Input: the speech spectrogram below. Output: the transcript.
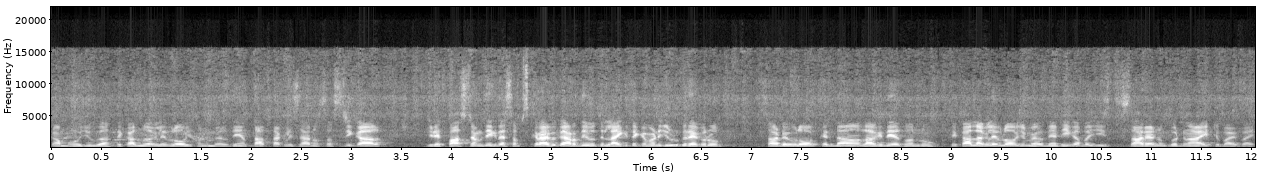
ਕੰਮ ਹੋ ਜਾਊਗਾ ਤੇ ਕੱਲ ਨੂੰ ਅਗਲੇ ਵਲੌਗ 'ਚ ਤੁਹਾਨੂੰ ਮਿਲਦੇ ਹਾਂ। ਤਦ ਤੱਕ ਲਈ ਸਾਰਿਆਂ ਨੂੰ ਸਤਿ ਸ੍ਰੀ ਅਕਾਲ। ਜਿਹੜੇ ਫਸਟ ਟਾਈਮ ਦੇਖ ਰਹੇ ਸਬਸਕ੍ਰਾਈਬ ਕਰ ਦਿਓ ਤੇ ਲਾਈਕ ਤੇ ਕਮੈਂਟ ਜ਼ਰੂਰ ਕਰਿਆ ਕਰੋ। ਸਾਡੇ ਵਲੌਗ ਕਿੱਦਾਂ ਲੱਗਦੇ ਆ ਤੁਹਾਨੂੰ? ਤੇ ਕੱਲ ਅਗਲੇ ਵਲੌਗ 'ਚ ਮਿਲਦੇ ਹਾਂ। ਠੀਕ ਆ ਬਾਈ ਜੀ, ਸਾਰਿਆਂ ਨੂੰ ਗੁੱਡ ਨਾਈਟ ਬਾਏ ਬਾਏ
